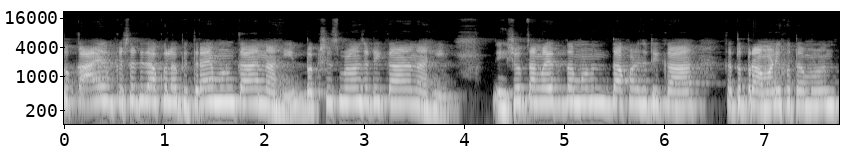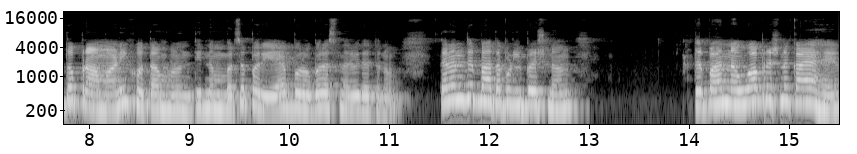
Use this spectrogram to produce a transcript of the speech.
तो काय कशासाठी दाखवला? भित्रा आहे म्हणून का नाही? बक्षीस मिळवण्यासाठी का नाही? हिशोब चांगला येत होता म्हणून दाखवण्यासाठी का? का तो प्रामाणिक होता म्हणून? तो प्रामाणिक होता म्हणून. तीन नंबरचा पर्याय बरोबर असणार विद्यार्थ्यांनो. त्यानंतर पाहता पुढील प्रश्न. तर पहा नववा प्रश्न काय आहे?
